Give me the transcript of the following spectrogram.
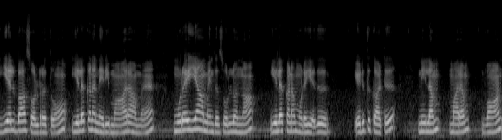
இயல்பாக சொல்கிறதும் இலக்கண நெறி மாறாமல் முறையாக அமைந்த சொல்லும் தான் இலக்கணம் உடையது. எடுத்துக்காட்டு நிலம் மரம் வான்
